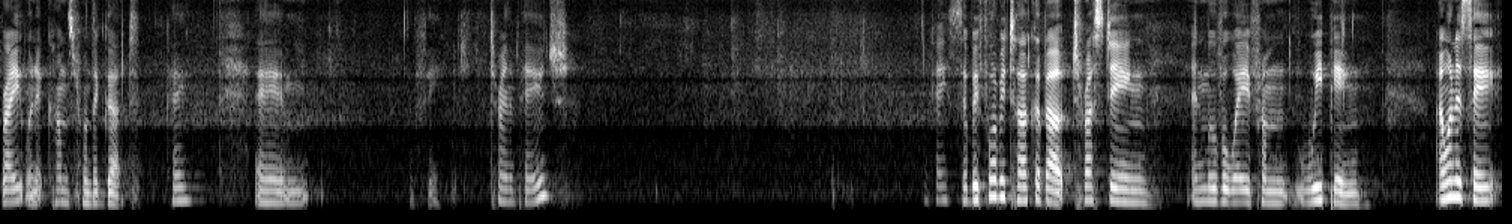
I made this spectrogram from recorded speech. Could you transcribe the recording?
right, when it comes from the gut. Okay. Um, if we turn the page. Okay, so before we talk about trusting and move away from weeping, I want to say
